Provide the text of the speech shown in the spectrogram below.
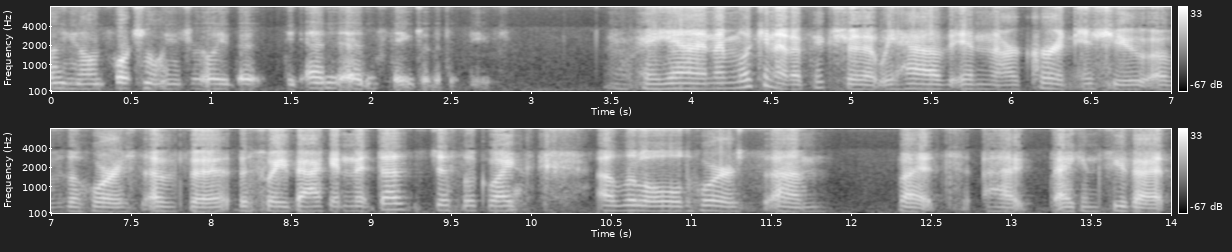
you know, unfortunately is really the, the end-end stage of the disease. Okay, yeah, and I'm looking at a picture that we have in our current issue of the horse, of the, the sway back, and it does just look like a little old horse, um, but uh, I can see that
